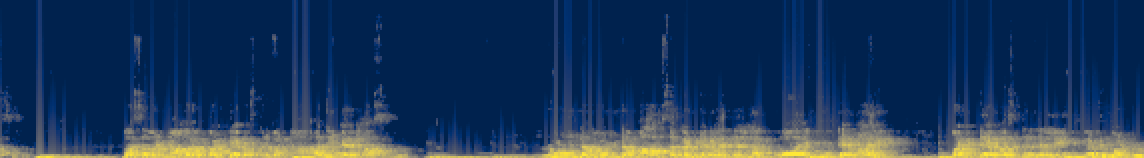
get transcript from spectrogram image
ಹಾಸಿದ್ರು ಬಸವಣ್ಣ ಅವರ ಬಟ್ಟೆ ವಸ್ತ್ರವನ್ನ ಅದ್ರ ಮೇಲೆ ಹಾಸಿದ್ರು ರುಂಡ ಮುಂಡ ಮಾಂಸ ಖಂಡಗಳನ್ನೆಲ್ಲ ಗೋರಿ ಗುಡ್ಡೆ ಮಾಡಿ ಬಟ್ಟೆ ವಸ್ತ್ರದಲ್ಲಿ ಕಟ್ಟಿಕೊಂಡ್ರು.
